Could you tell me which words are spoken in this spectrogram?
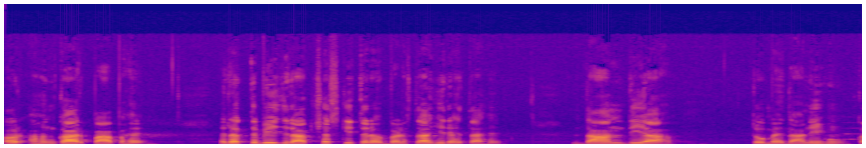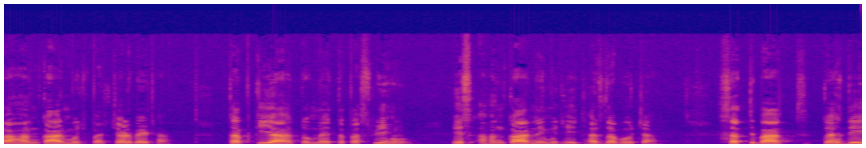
और अहंकार पाप है। रक्त बीज राक्षस की तरह बढ़ता ही रहता है। दान दिया तो मैं दानी हूँ, का अहंकार मुझ पर चढ़ बैठा। तप किया तो मैं तपस्वी हूँ, इस अहंकार ने मुझे धर दबोचा। सत्य बात कह दी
